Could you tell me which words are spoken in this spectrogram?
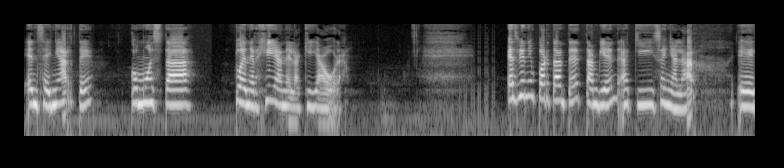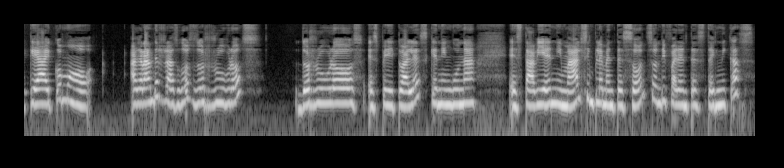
enseñarte cómo está tu energía en el aquí y ahora. Es bien importante también aquí señalar eh, que hay como a grandes rasgos dos rubros, dos rubros espirituales que ninguna está bien ni mal, simplemente son, son diferentes técnicas.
